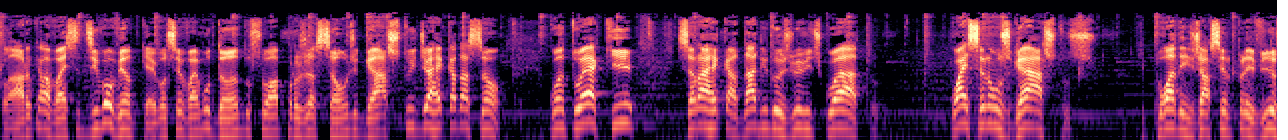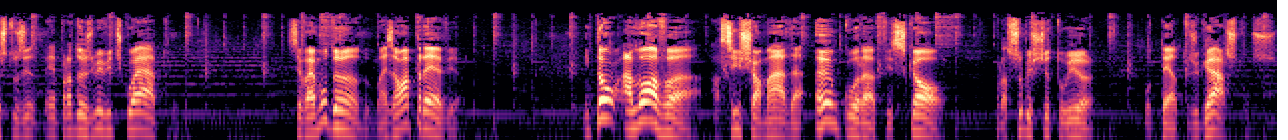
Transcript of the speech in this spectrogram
Claro que ela vai se desenvolvendo, porque aí você vai mudando sua projeção de gasto e de arrecadação. Quanto é que será arrecadado em 2024? Quais serão os gastos que podem já ser previstos eh, para 2024? Você vai mudando, mas é uma prévia. Então, a nova, assim chamada âncora fiscal, para substituir o teto de gastos,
